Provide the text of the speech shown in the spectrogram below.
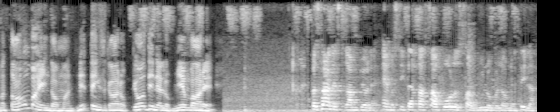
မတောင်းပိုင်တော့မှနှစ်သိမ့်စကားတော့ပြောတင်တယ်လို့မြင်ပါတယ်ပစနဲ့စကားမပြောနဲ့ MC တတစောက်ပေါ်လို့စောက်ယူလို့မလုပ်နဲ့သိလား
